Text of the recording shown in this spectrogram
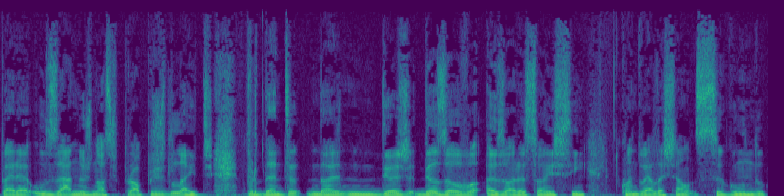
para usar nos nossos próprios deleites. Portanto, nós, Deus, Deus ouve as orações, sim, quando elas são segundo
